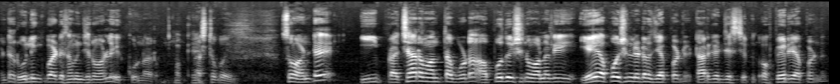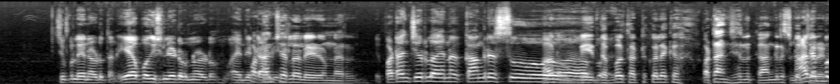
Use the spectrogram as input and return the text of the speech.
అంటే రూలింగ్ పార్టీ సంబంధించిన వాళ్ళు ఎక్కువ ఉన్నారు. నష్టపోయింది. సో అంటే ఈ ప్రచారం అంతా కూడా అపోజిషన్ వాళ్ళని ఏ అపోజిషన్ లీడర్ చెప్పండి టార్గెట్ చేసి చెప్పింది ఒక పేరు చెప్పండి. సింపుల్ నేను అడుగుతాను. ఏ అపోజిషన్ లీడర్ ఉన్నాడు? ఆయన పటాన్చర్లో ఉన్నారు. పటాన్చేరులో ఆయన కాంగ్రెస్ దెబ్బలు తట్టుకోలేక పటాన్చర్ కాంగ్రెస్ నా దెబ్బ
